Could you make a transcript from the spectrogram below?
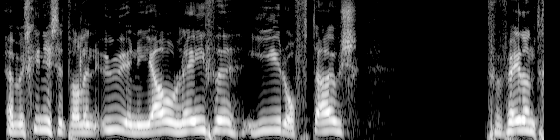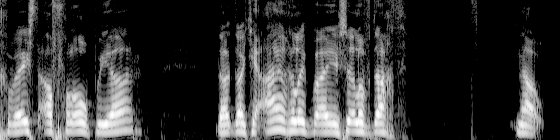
En misschien is het wel in u en in jouw leven, hier of thuis, vervelend geweest afgelopen jaar. Dat, dat je eigenlijk bij jezelf dacht, nou,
